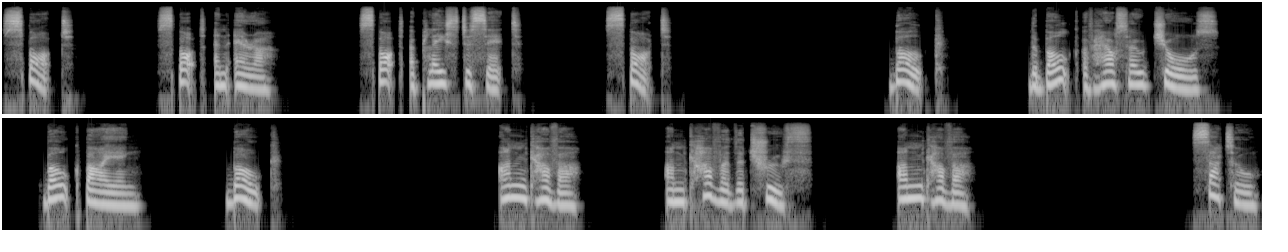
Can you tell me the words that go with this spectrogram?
Spot. Spot an error. Spot a place to sit. Spot. Bulk. The bulk of household chores. Bulk buying. Bulk. Uncover. Uncover the truth. Uncover. Subtle.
